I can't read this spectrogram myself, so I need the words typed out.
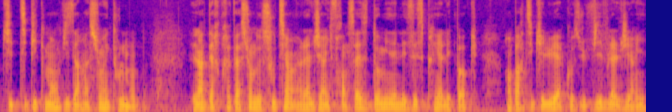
typiquement vise à rassurer tout le monde. L'interprétation de soutien à l'Algérie française dominait les esprits à l'époque, en particulier à cause du Vive l'Algérie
